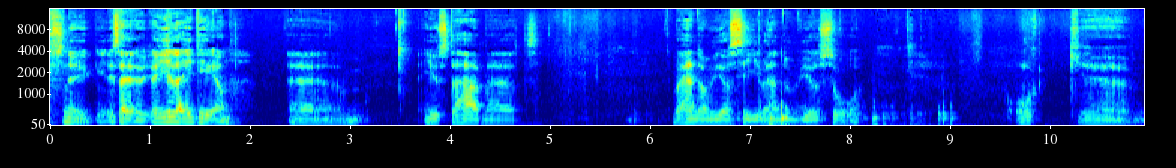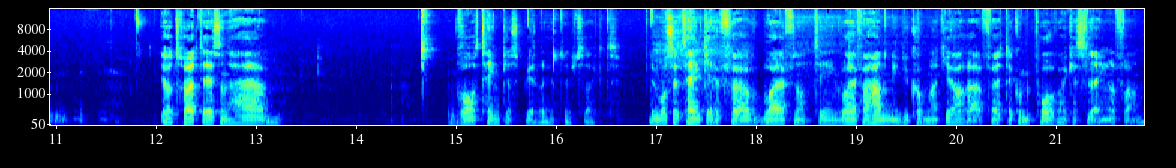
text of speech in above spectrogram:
snygg. Jag gillar idén. Eh, just det här med att vad händer om vi gör si, vad händer om vi gör så? Och eh, jag tror att det är sån här bra tänkarspel rent ut sagt. Du måste tänka dig för vad är det för någonting, vad är det för handling du kommer att göra för att det kommer påverkas längre fram.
